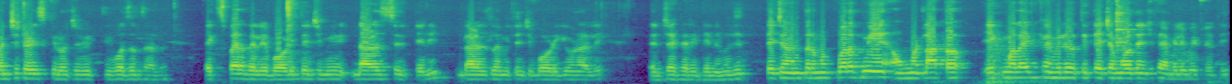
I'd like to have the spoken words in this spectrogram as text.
पंचेचाळीस किलोच्या व्यक्ती वजन झालं. एक्सपायर झाले बॉडी त्यांची मी डाळच त्यांनी. डाळजला मी त्यांची बॉडी घेऊन आले. त्यांच्या घरी त्याने. म्हणजे त्याच्यानंतर मग परत मी म्हटलं आता एक मला एक फॅमिली होती. त्याच्यामुळे त्यांची फॅमिली भेटली होती.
